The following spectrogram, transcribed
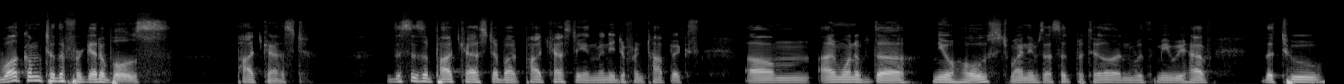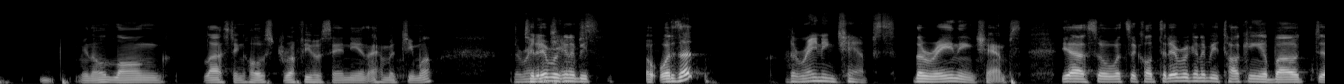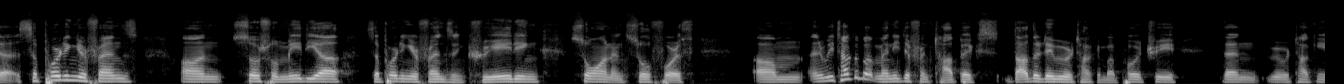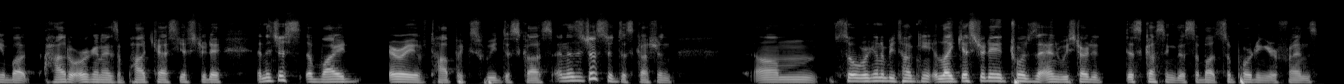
Welcome to the Forgettables podcast. This is a podcast about podcasting and many different topics. Um, I'm one of the new hosts. My name is Asad Patel, and with me we have the two, you know, long-lasting hosts, Rafi Hosseini and Ahmed Cheema. Today we're going to be. Oh, what is that? The reigning champs. The reigning champs. Yeah. So what's it called? Today we're going to be talking about uh, supporting your friends on social media, supporting your friends and creating, so on and so forth. Um, and we talk about many different topics. The other day we were talking about poetry. Then we were talking about how to organize a podcast yesterday, and it's just a wide area of topics we discuss, and it's just a discussion. Um, so we're gonna be talking like yesterday towards the end we started discussing this about supporting your friends.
